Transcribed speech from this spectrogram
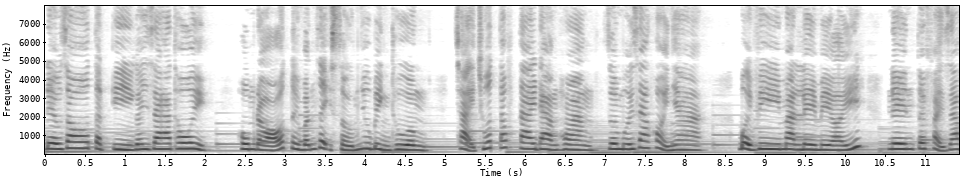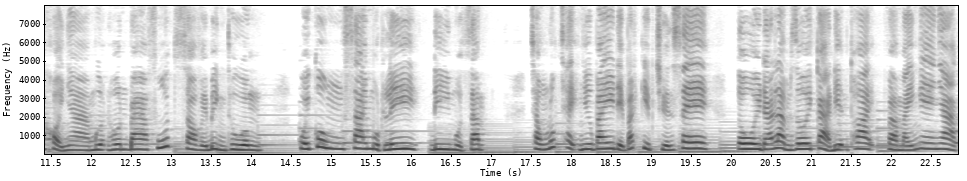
Đều do tật ì gây ra thôi. Hôm đó tôi vẫn dậy sớm như bình thường, trải chuốt tóc tai đàng hoàng rồi mới ra khỏi nhà. Bởi vì màn lề mề ấy nên tôi phải ra khỏi nhà mượn hơn 3 phút so với bình thường. Cuối cùng sai một ly, đi một dặm. Trong lúc chạy như bay để bắt kịp chuyến xe, tôi đã làm rơi cả điện thoại và máy nghe nhạc.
